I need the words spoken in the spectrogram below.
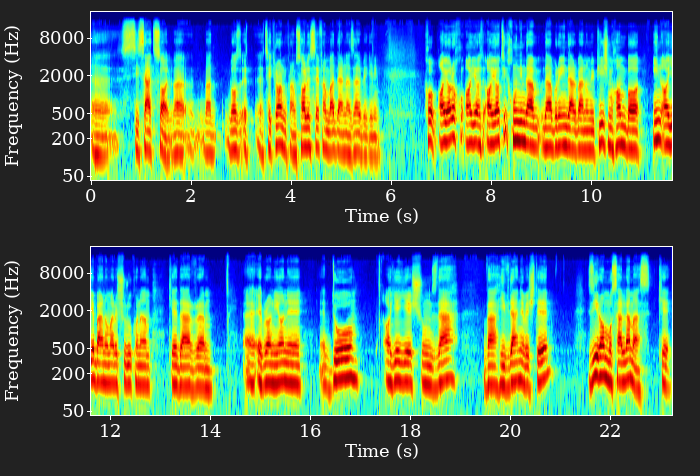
2300 سال و, و باز تکرار می‌کنم سال صفر هم باید در نظر بگیریم. خب آیات، آیاتی خوندیم در درباره این در برنامه پیش. می‌خوام با این آیه برنامه رو شروع کنم که در ابرانیان دو آیه 16 و 17 نوشته زیرا مسلم است که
